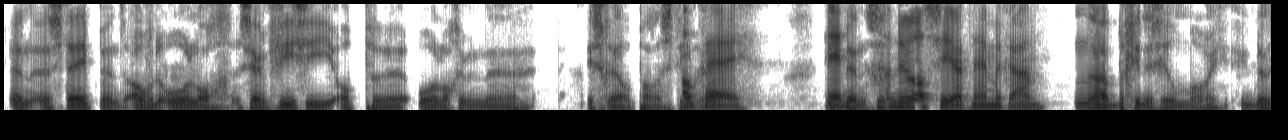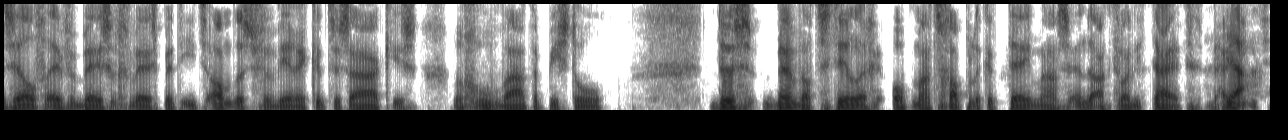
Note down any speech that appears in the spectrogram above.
Een, een statement over de oorlog. Zijn visie op oorlog in Israël-Palestina. Oké. En ben genuanceerd neem ik aan. Nou, het begin is heel mooi. Ik ben zelf even bezig geweest met iets anders verwerken. Tussen haakjes. Een groen waterpistool. Dus ben wat stiller op maatschappelijke thema's en de actualiteit. Bij Ja. niet.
